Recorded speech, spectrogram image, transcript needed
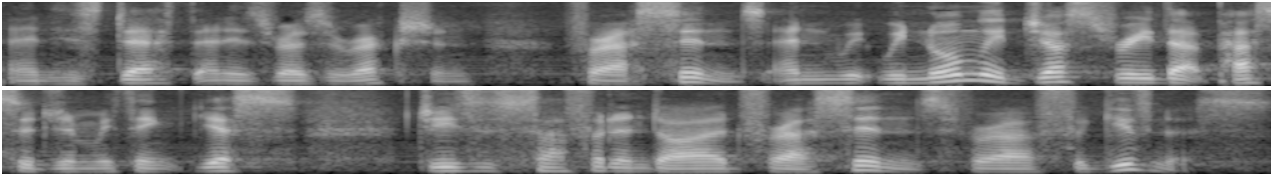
and his death and his resurrection for our sins. And we, we normally just read that passage and we think, yes, Jesus suffered and died for our sins, for our forgiveness.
